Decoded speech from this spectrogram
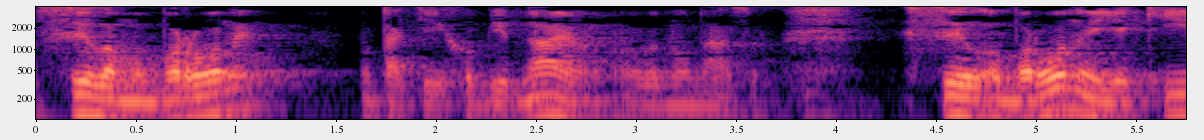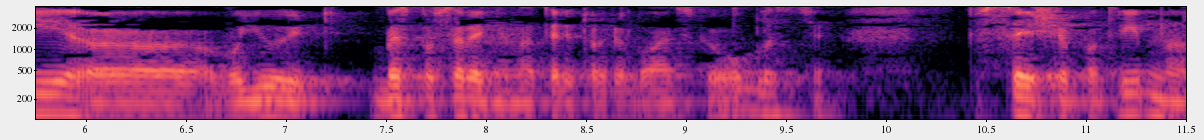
силам оборони. Ну так я їх об'єднаю в одну назву. Сил оборони, які е, воюють безпосередньо на території Луганської області. Все, що потрібно,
